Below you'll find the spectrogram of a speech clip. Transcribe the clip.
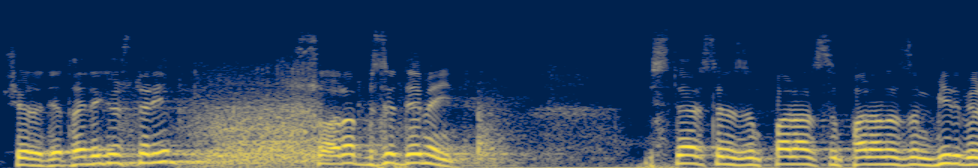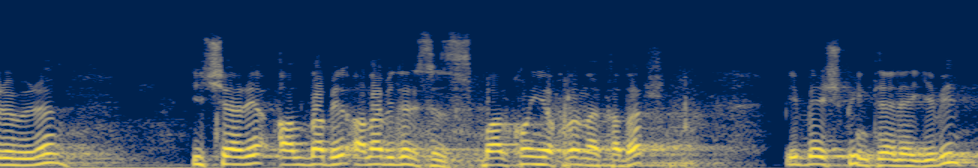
Şöyle detaylı göstereyim. Sonra bize demeyin. İsterseniz paranızın, paranızın bir bölümünü içeri alabilirsiniz. Balkon yapılana kadar. Bir 5000 TL gibi.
